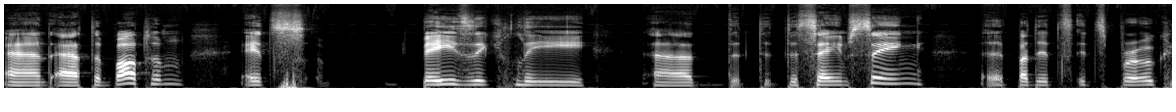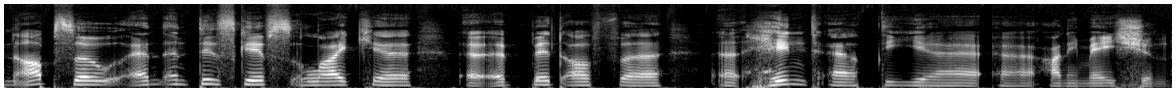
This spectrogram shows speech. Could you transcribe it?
and at the bottom it's basically uh, the, the, the, same thing uh, but it's it's broken up. So and and this gives like uh, a, a, bit of uh, a hint at the uh, animation.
